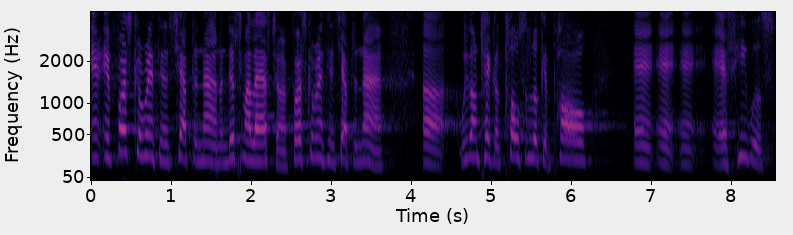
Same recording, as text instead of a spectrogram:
in, in 1 Corinthians chapter 9, and this is my last turn, 1 Corinthians chapter 9, uh, we're going to take a closer look at Paul and, and, and as he was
